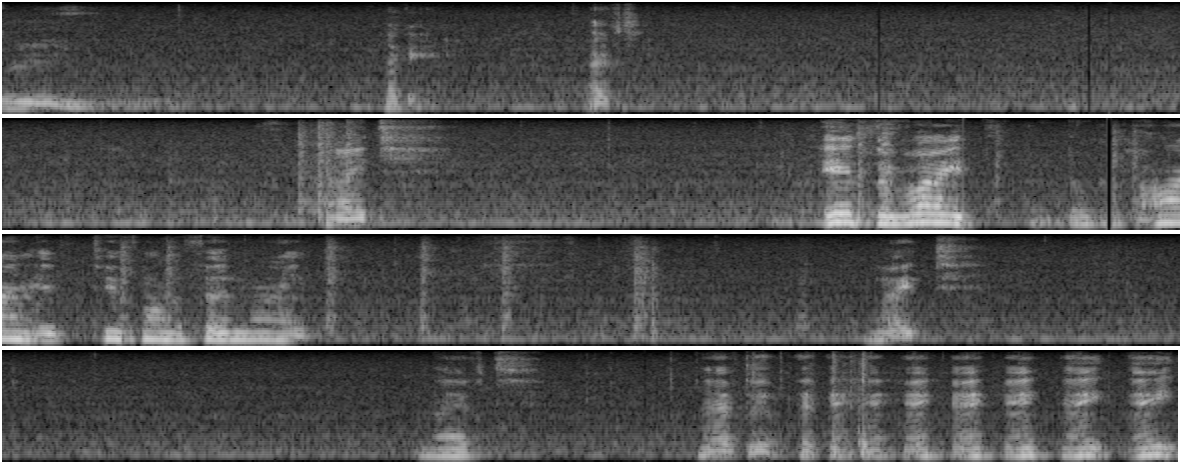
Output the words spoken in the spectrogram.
mm. okay, left, tight. It's the right. Don't combine. It's too on the third line. Right. Left. Left. Hey, hey, hey, hey, hey, hey, hey.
